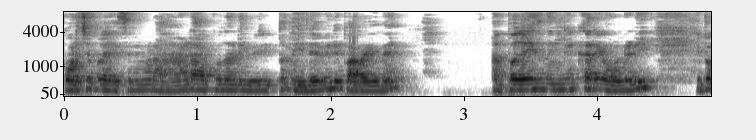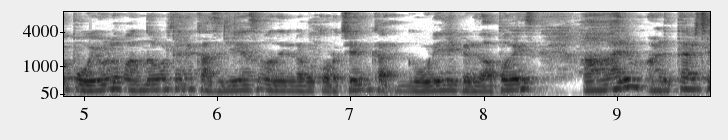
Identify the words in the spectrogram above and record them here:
കുറച്ച് പ്ലേസിനും കൂടെ ആഡ് ആക്കുമെന്നാണ് ഇവരിപ്പോൾ നിലവിൽ പറയുന്നത്. അപ്പോൾ ഗൈസ് നിങ്ങൾക്കറിയാം ഓൾറെഡി ഇപ്പോൾ പോയോൾ വന്ന പോലെ തന്നെ കസിലിയാസ് വന്നിട്ടുണ്ട്. അപ്പോൾ കുറച്ച് ഗോളിയിലേക്ക് എടുക്കുക അപ്പോൾ ഗൈസ് ആരും അടുത്ത ആഴ്ച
